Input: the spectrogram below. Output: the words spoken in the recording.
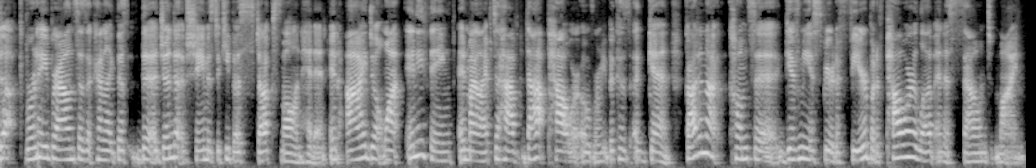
stuck. Brene Brown says it kind of like this. The agenda of shame is to keep us stuck, small, and hidden. And I don't want anything in my life to have that power over me because again, God did not come to give me a spirit of fear, but of power, love, and a sound mind.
